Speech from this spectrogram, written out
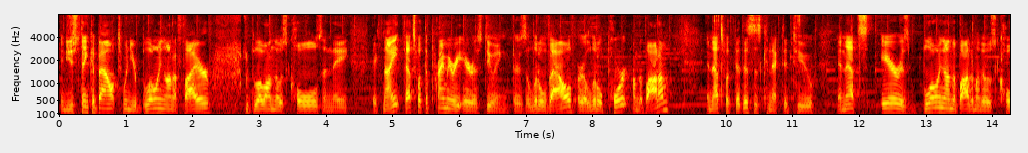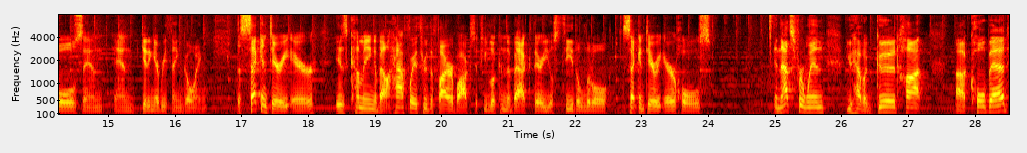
And you just think about when you're blowing on a fire, you blow on those coals and they ignite. That's what the primary air is doing. There's a little valve or a little port on the bottom and that's what th this is connected to. And that's air is blowing on the bottom of those coals and, and getting everything going. The secondary air is coming about halfway through the firebox. If you look in the back there, you'll see the little secondary air holes and that's for when you have a good hot uh, coal bed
